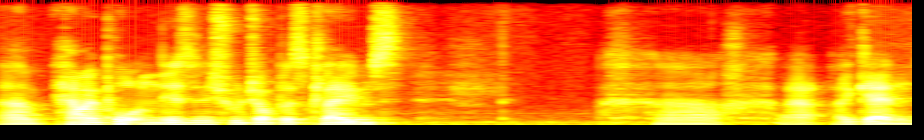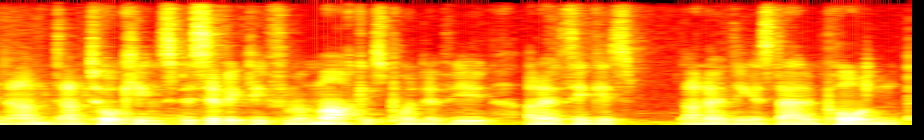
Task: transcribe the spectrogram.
Um, how important is initial jobless claims? Uh, uh, again, I'm, I'm talking specifically from a market's point of view. I don't think it's I don't think it's that important.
